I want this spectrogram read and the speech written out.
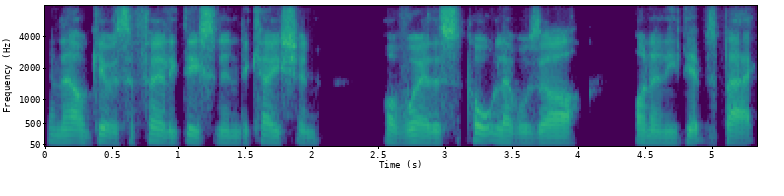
And that'll give us a fairly decent indication of where the support levels are on any dips back.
